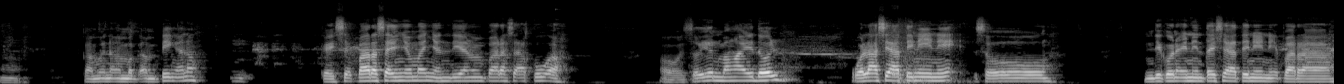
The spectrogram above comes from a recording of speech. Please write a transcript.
Oh. Kami na ang mag-amping, ano? Mm. Kaysa para sa inyo man yan, hindi naman para sa ako ah. Oh, so yun mga idol. Wala si Ate Nini. So hindi ko na inintay si Ate Nini para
